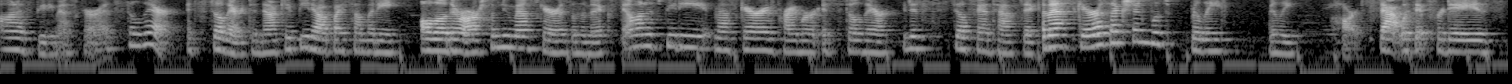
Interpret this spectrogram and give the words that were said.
Honest Beauty mascara. It's still there. It's still there. It did not get beat out by somebody, although there are some new mascaras in the mix. The Honest Beauty mascara and primer is still there. It is still fantastic. The mascara section was really, really hard. Sat with it for days.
